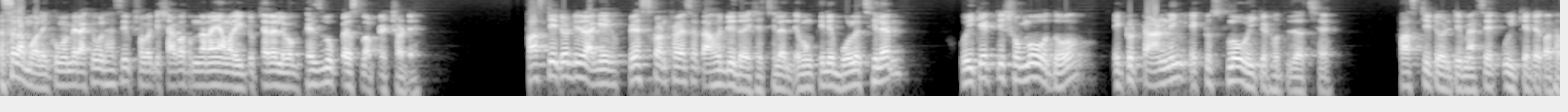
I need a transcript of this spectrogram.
আসসালামু আলাইকুম, আমি রাকিবুল হাসিব। সবাইকে স্বাগতম জানাই আমার ইউটিউব চ্যানেল এবং ফেসবুক পেজ আপডেট শটে ফার্স্ট টি টোয়েন্টির আগে প্রেস কনফারেন্সে তাহিদ হৃদয় এসেছিলেন এবং তিনি বলেছিলেন, উইকেটটি সম্ভবত একটু টার্নিং একটু স্লো উইকেট হতে যাচ্ছে। ফার্স্ট টি টোয়েন্টি ম্যাচের উইকেটের কথা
